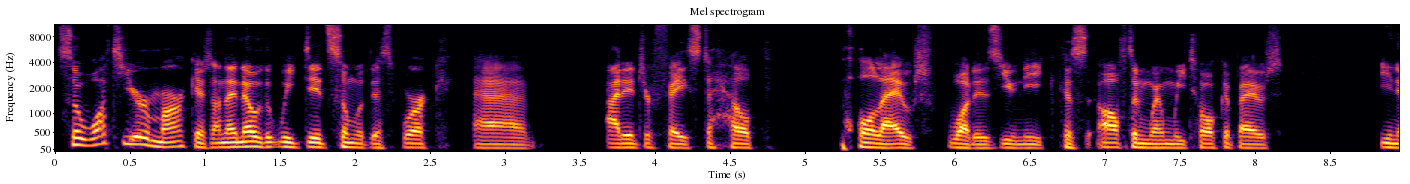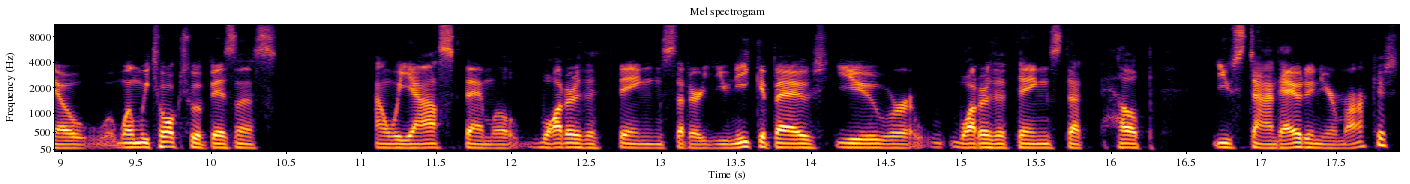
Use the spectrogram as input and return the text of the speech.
So, what's your market? And I know that we did some of this work uh, at Interface to help pull out what is unique, because often when we talk about, you know, when we talk to a business and we ask them, well, what are the things that are unique about you, or what are the things that help you stand out in your market?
